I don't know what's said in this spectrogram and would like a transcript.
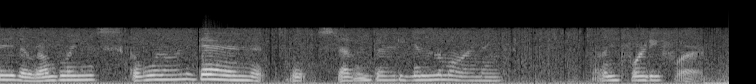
The rumbling's going on again. It's about 7.30 in the morning. 7.44.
